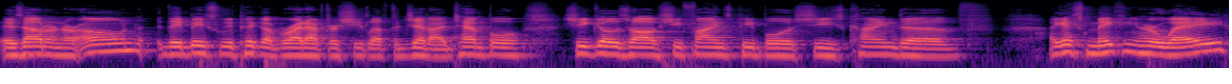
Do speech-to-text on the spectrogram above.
is out on her own. They basically pick up right after she left the Jedi Temple. She goes off. She finds people. She's kind of, I guess, making her way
